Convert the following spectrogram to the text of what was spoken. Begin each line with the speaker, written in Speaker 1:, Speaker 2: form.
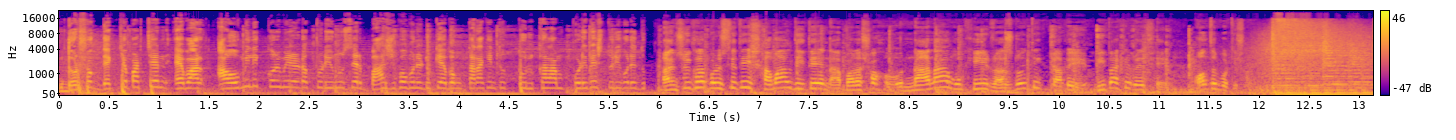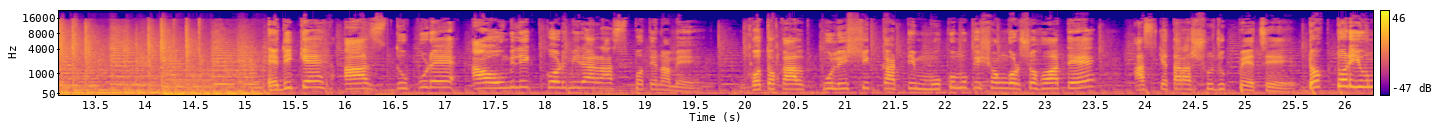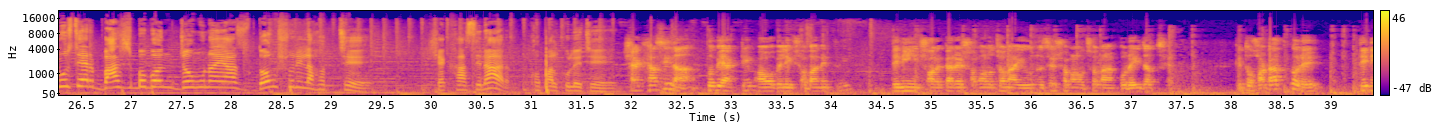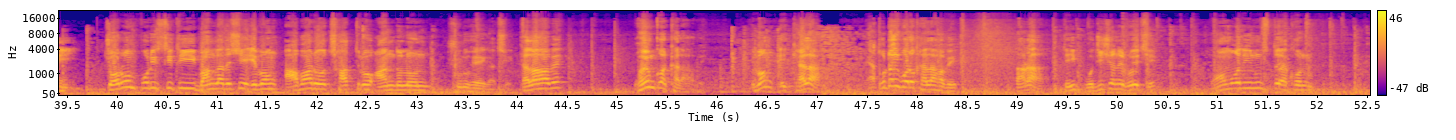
Speaker 1: দর্শক দেখতে পাচ্ছেন এবার আওয়ামী লীগ কর্মীরা ডক্টর ইউনুসের বাসভবনে ঢুকে এবং তারা কিন্তু তুলকালাম পরিবেশ তৈরি করে
Speaker 2: আইনশৃঙ্খলা পরিস্থিতি সামাল দিতে না পারা সহ নানামুখী রাজনৈতিক চাপে বিপাকে রয়েছে অন্তর্বর্তী সরকার।
Speaker 1: এদিকে আজ দুপুরে আওয়ামী লীগ কর্মীরা রাজপথে নামে। গতকাল পুলিশ শিক্ষার্থী মুখোমুখি সংঘর্ষ হওয়াতে আজকে তারা সুযোগ পেয়েছে। ডক্টর ইউনুসের বাসভবন যমুনায় আজ ধ্বংসলীলা হচ্ছে। শেখ হাসিনার কপাল খুলেছে।
Speaker 3: শেখ হাসিনা খুবই অ্যাক্টিভ আওয়ামী লীগ সভানেত্রী। তিনি সরকারের সমালোচনা ইউনুসের সমালোচনা করেই যাচ্ছেন। কিন্তু হঠাৎ করে তিনি
Speaker 4: চরম পরিস্থিতি বাংলাদেশে এবং আবারও ছাত্র আন্দোলন শুরু হয়ে গেছে। খেলা হবে ভয়ঙ্কর খেলা হবে। এবং এই খেলা এতটাই বড় খেলা হবে তারা যেই পজিশনে রয়েছে মোহাম্মদ ইউনুস তো এখন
